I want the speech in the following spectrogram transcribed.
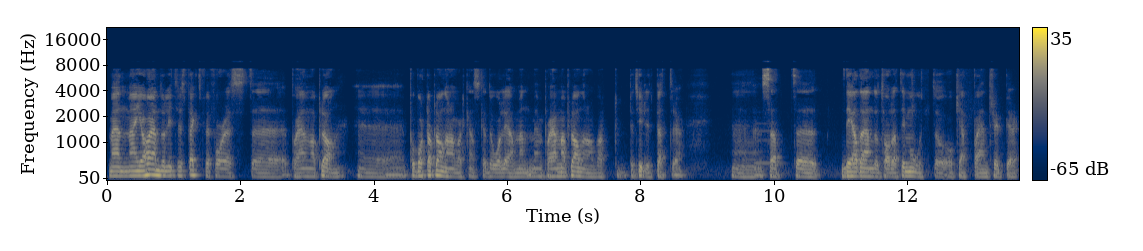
men, men jag har ändå lite respekt för Forrest eh, på hemmaplan. Eh, på bortaplan har de varit ganska dåliga, men, men på hemmaplan har de varit betydligt bättre. Så att det hade ändå talat emot att kappa en Trippier,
